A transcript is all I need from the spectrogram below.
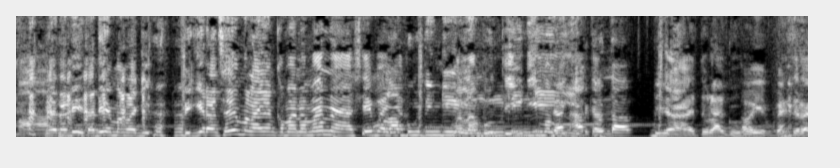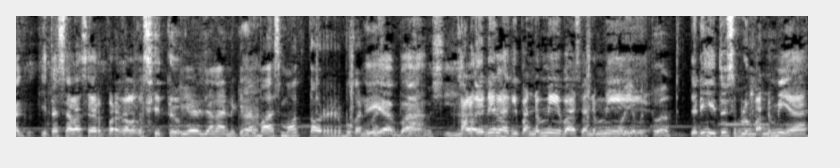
Nah tadi tadi emang lagi pikiran saya melayang ke mana-mana. Saya banyak Melambung tinggi. melambung tinggi, memikirkan. Ya itu lagu. Oh, iya, bukan? Itu lagu. Kita salah server kalau ke situ. Iya jangan kita bahas motor bukan bahas, Iya, bahas musik. Kalau ini lagi pandemi, bahas pandemi. Oh, iya, betul. Jadi itu sebelum pandemi ya.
